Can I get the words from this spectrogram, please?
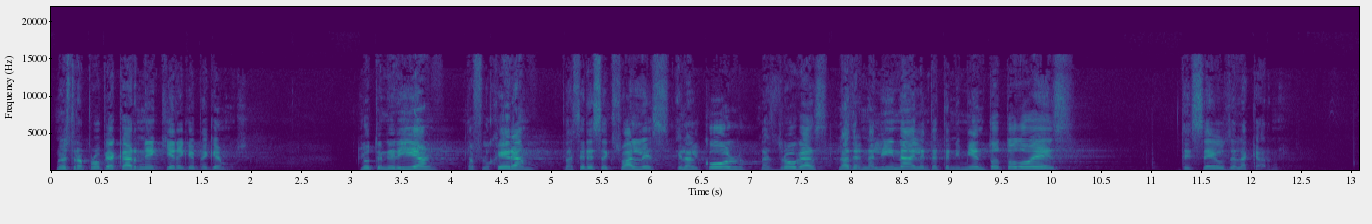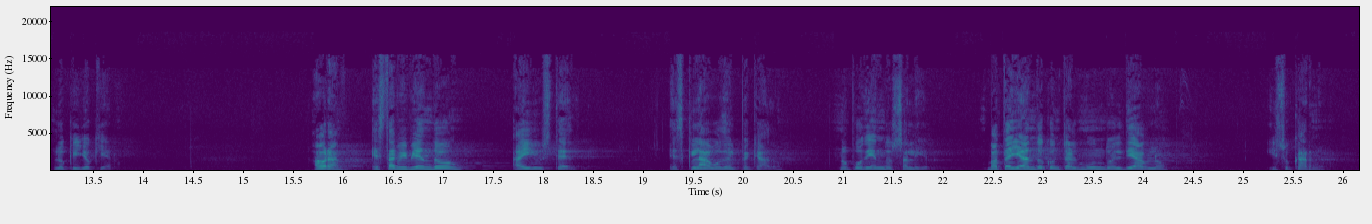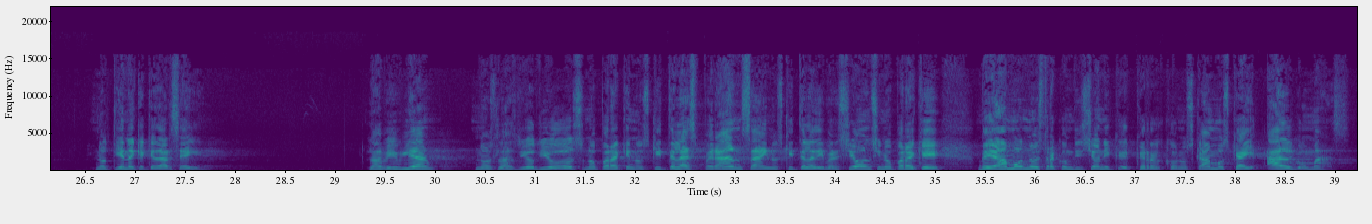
Nuestra propia carne quiere que pequemos. Glotonería, la flojera, placeres sexuales, el alcohol, las drogas, la adrenalina, el entretenimiento, todo es deseos de la carne lo que yo quiero. Ahora, está viviendo ahí usted, esclavo del pecado, no pudiendo salir, batallando contra el mundo, el diablo y su carne. No tiene que quedarse ahí. La Biblia nos las dio Dios no para que nos quite la esperanza y nos quite la diversión, sino para que veamos nuestra condición y que, reconozcamos que hay algo más.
